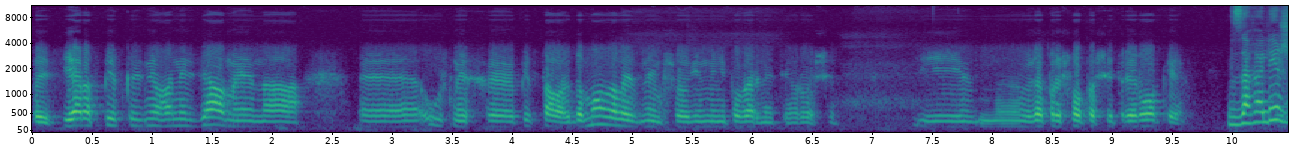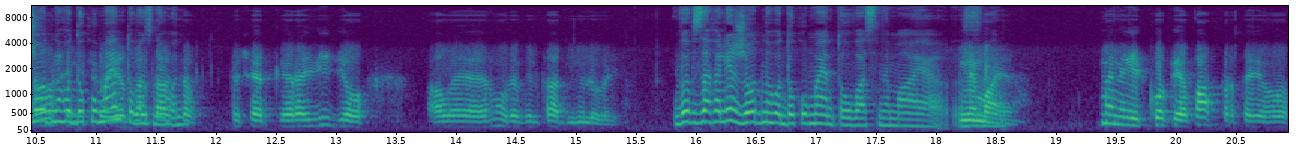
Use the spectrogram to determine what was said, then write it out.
Тобто я розписку з нього не взяв, ми на е, усних підставах домовились з ним, що він мені поверне ці гроші. І вже пройшло почти три роки. Взагалі жодного документу ви з нього Я в Печерський райвідділ, але ну, результат нульовий. ви взагалі жодного документу у вас немає. Немає. У мене є копія паспорта його.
